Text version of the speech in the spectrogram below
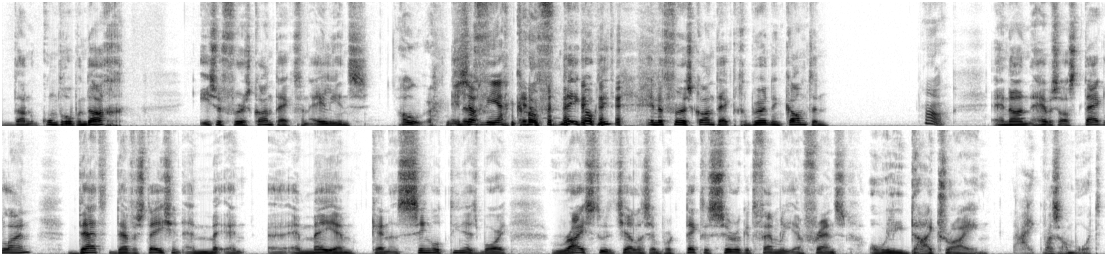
dan komt er op een dag, is er first contact van aliens. Oh, die En zag dat- niet En aankomen. dat, nee, ik ook niet. En dat first contact gebeurt in Compton. Oh. En dan hebben ze als tagline: Death, devastation and, and, uh, and mayhem can a single teenage boy rise to the challenge and protect his surrogate family and friends, or will he die trying? Nou, ik was aan boord.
